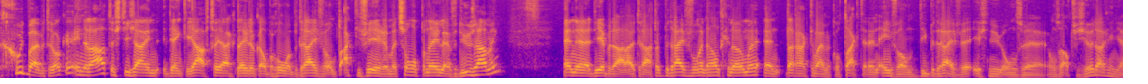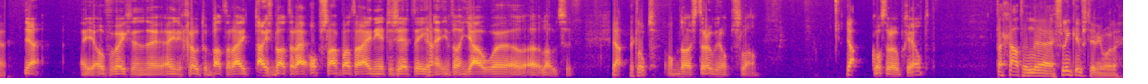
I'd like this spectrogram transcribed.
goed bij betrokken, inderdaad. Dus die zijn, ik denk een jaar of twee jaar geleden ook al begonnen met bedrijven om te activeren met zonnepanelen en verduurzaming. En eh, die hebben daar uiteraard ook bedrijven voor in de hand genomen. En daar raakten wij met contact. En een van die bedrijven is nu onze, onze adviseur daarin, ja. Ja. En je overweegt een, eh, een grote batterij, thuisbatterij, opslagbatterij neer te zetten in Ja. een van jouw eh, loodsen. Ja, dat klopt. Om daar stroom in op te slaan. Ja. Kost er ook geld. Dat gaat een eh, flinke investering worden.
